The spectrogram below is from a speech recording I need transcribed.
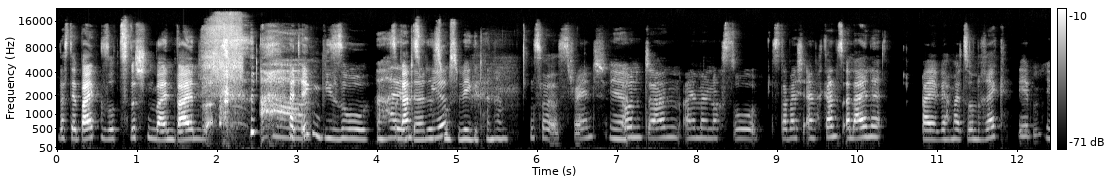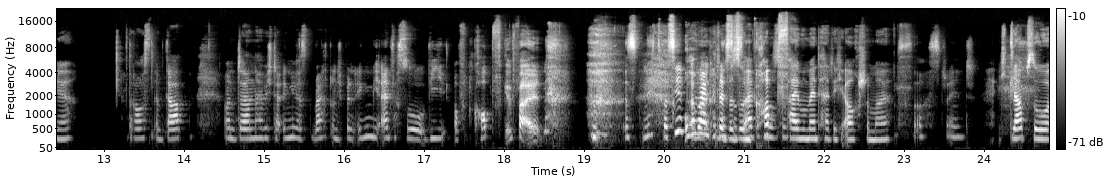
dass der Balken so zwischen meinen Beinen war. halt Ah, irgendwie so, so Alter, ganz das weird. muss wehgetan haben. Das war strange. Ja. Und dann einmal noch so, da war ich einfach ganz alleine, weil wir haben halt so ein Reck eben Ja. draußen im Garten. Und dann habe ich da irgendwie was gemacht und ich bin irgendwie einfach so wie auf den Kopf gefallen. ist nichts passiert, Oh mein Gott, aber das so einen nur so- Kopffallmoment hatte ich auch schon mal. Das ist auch strange. Ich glaube so,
